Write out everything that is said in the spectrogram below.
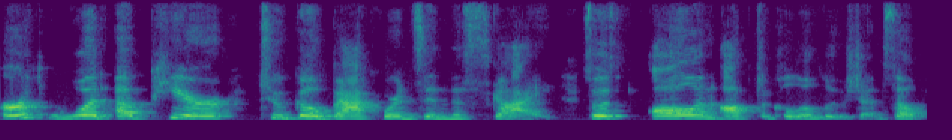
Earth would appear to go backwards in the sky. So it's all an optical illusion. So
